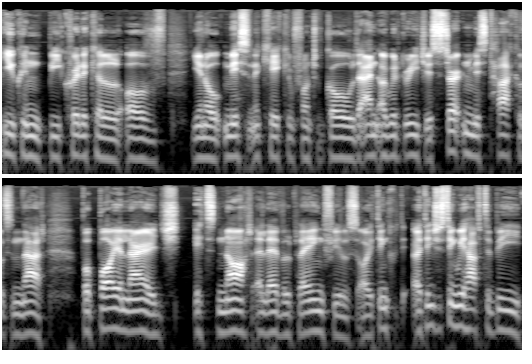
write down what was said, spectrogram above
you can be critical of you know missing a kick in front of goal, and I would agree with you certain missed tackles in that, but by and large, it's not a level playing field. So I think I think just think we have to be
